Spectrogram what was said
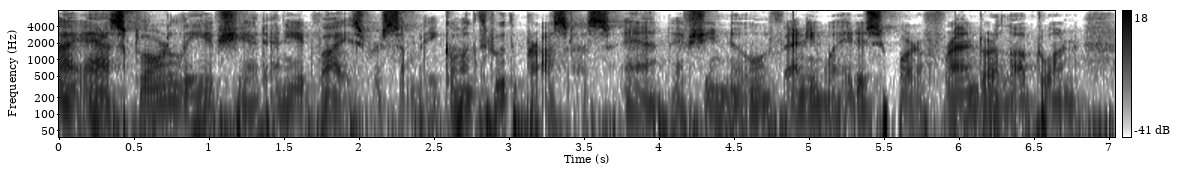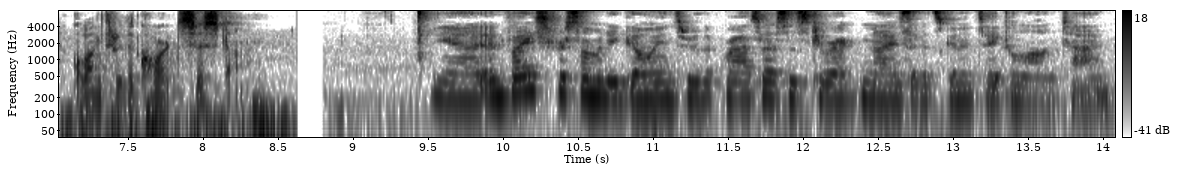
I asked Loralee if she had any advice for somebody going through the process and if she knew of any way to support a friend or loved one going through the court system. Yeah, advice for somebody going through the process is to recognize that it's going to take a long time.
